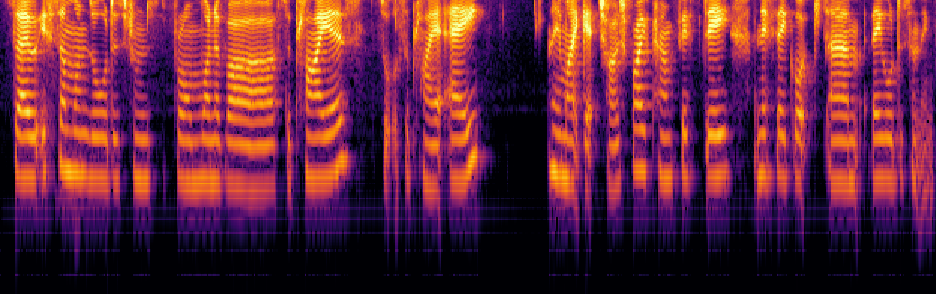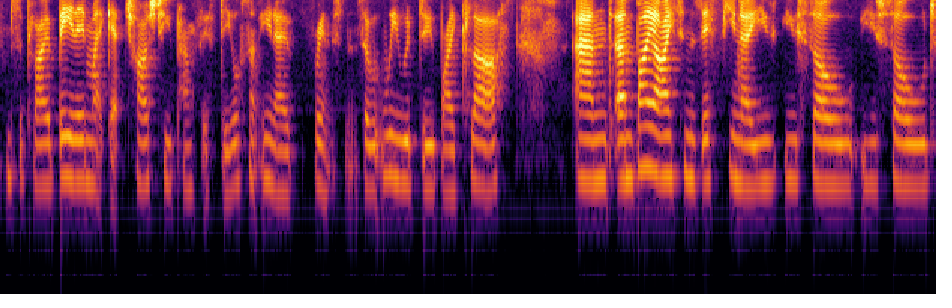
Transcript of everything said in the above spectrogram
So if someone's orders from from one of our suppliers sort of supplier a they might get charged £5.50 and if they got um, they order something from supplier B they might get charged £2.50 or something you know for instance. So we would do by class and um, by items if you know you you sold you sold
